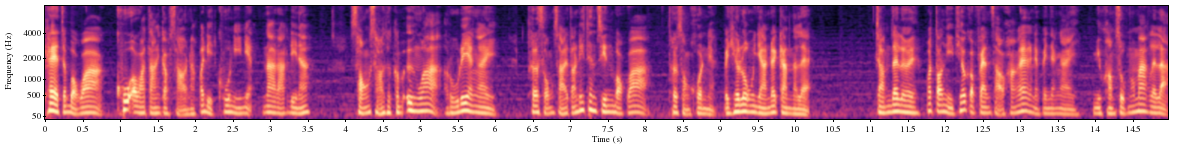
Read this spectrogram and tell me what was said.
แค่จะบอกว่าคู่อวตารกับสาวนักประดิษฐ์คู่นี้เนี่ยน่ารักดีนะสองสาวถึงกับอึ้งว่ารู้ได้ยังไง เธอสงสัยตอนที่เทนซินบอกว่าเธอสองคนเนี่ยไปเที่ยวโลกวิญญาณด้วยกันนั่นแหละจำได้เลยว่าตอนหนีเที่ยวกับแฟนสาวครั้งแรกเนี่ยเป็นยังไง มีความสุขมากๆเลยล่ะ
